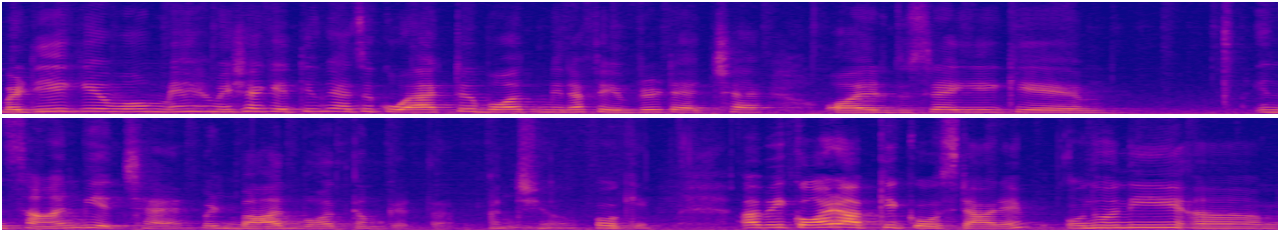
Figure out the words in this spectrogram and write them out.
but ये कि वो मैं हमेशा कहती हूँ कि एज अ को एक्टर बहुत मेरा फेवरेट है अच्छा है। और दूसरा ये कि इंसान भी अच्छा है बट बात बहुत कम करता है। अच्छा ओके अब एक और आपके को स्टार हैं। उन्होंने अम,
